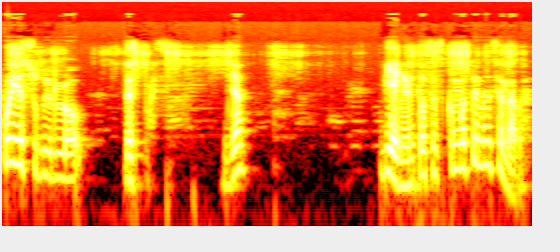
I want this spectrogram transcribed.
voy a subirlo después. ¿Ya? Bien, entonces como te mencionaba,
